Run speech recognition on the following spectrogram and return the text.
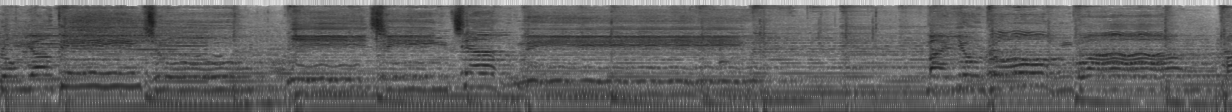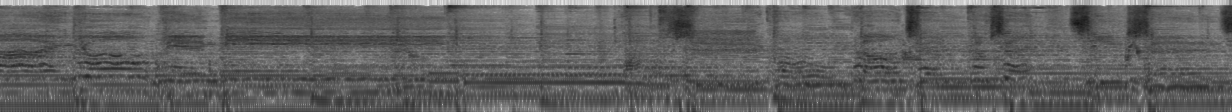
荣耀的主已经降临，满有荣光，满有怜悯，划破时空，道成肉身，新生机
